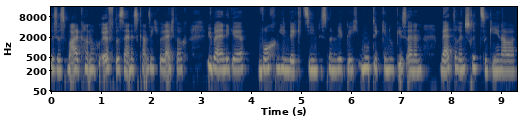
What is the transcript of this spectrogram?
dieses Mal kann auch öfter sein. Es kann sich vielleicht auch über einige Wochen hinwegziehen, bis man wirklich mutig genug ist, einen weiteren Schritt zu gehen. Aber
